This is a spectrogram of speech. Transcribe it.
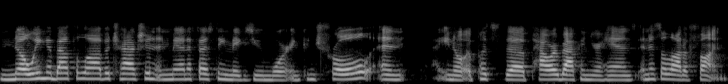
knowing about the law of attraction and manifesting makes you more in control and you know it puts the power back in your hands and it's a lot of fun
